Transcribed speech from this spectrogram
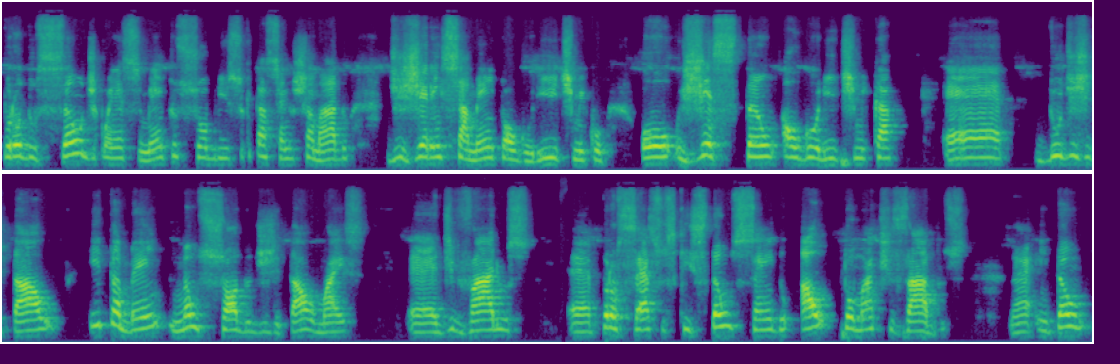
produção de conhecimento sobre isso que está sendo chamado de gerenciamento algorítmico ou gestão algorítmica é, do digital e também não só do digital, mas é, de vários é, processos que estão sendo automatizados. Né? Então,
